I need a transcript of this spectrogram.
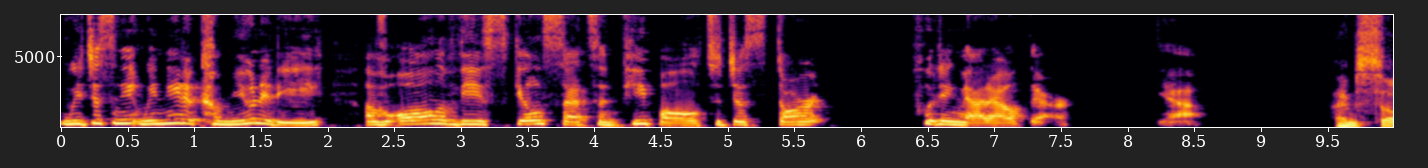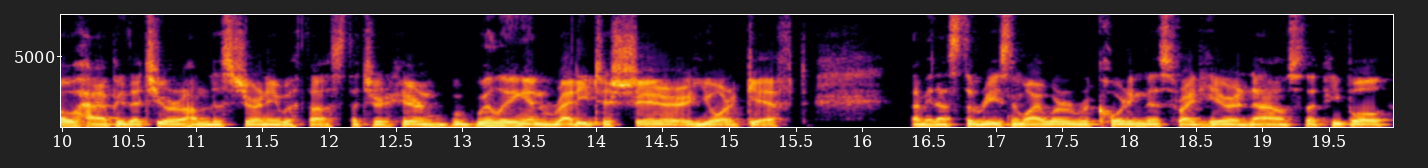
we just need we need a community of all of these skill sets and people to just start putting that out there. Yeah. I'm so happy that you're on this journey with us that you're here and willing and ready to share your gift. I mean that's the reason why we're recording this right here and now so that people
